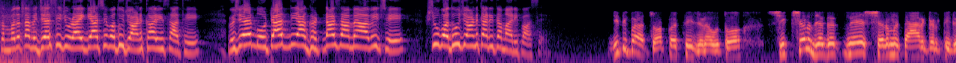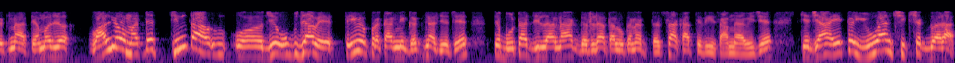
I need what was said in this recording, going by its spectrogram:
સંવાદદાતા વિજયસિંહ જોડાઈ ગયા છે વધુ જાણકારી સાથે. વિજય, બોટાદની આ ઘટના સામે આવી છે. શું વધુ જાણકારી તમારી પાસે? જીતીપા, ચોક્કસથી જણાવું તો શિક્ષણ જગતને શર્મસાર કરતી ઘટના તેમજ વાલીઓ માટે ચિંતા જે ઉપજાવે તેવી પ્રકારની ઘટના જે છે, તે બોટાદ જિલ્લાના ગઢડા તાલુકાના ઢસા ખાતેથી સામે આવી છે કે જ્યાં એક યુવાન શિક્ષક દ્વારા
